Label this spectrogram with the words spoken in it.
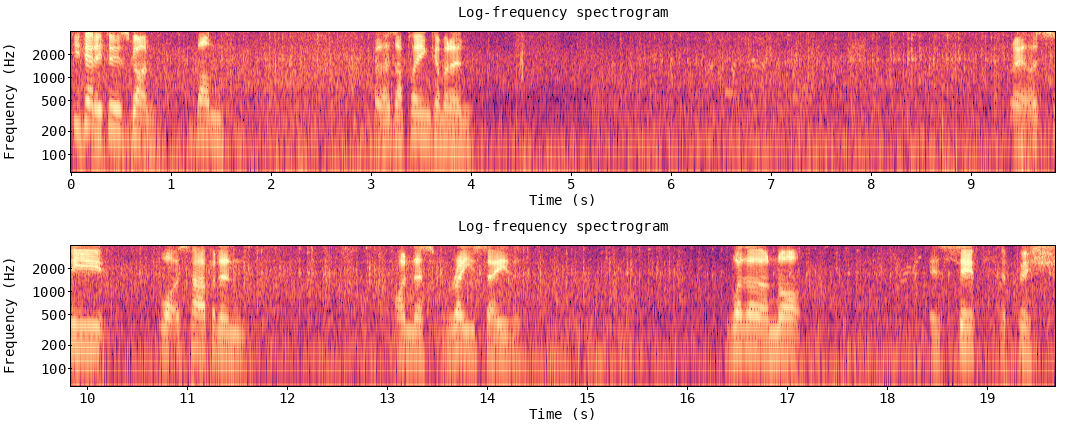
T-32's gone. Bombed. But there's a plane coming in. Right, let's see what's happening on this right side. Whether or not it's safe to push.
